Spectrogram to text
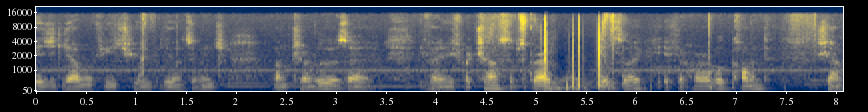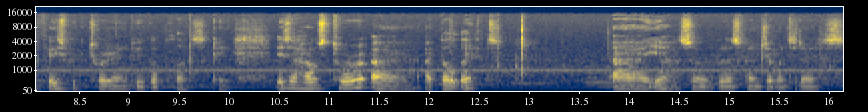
ladies and gentlemen of YouTube, you doing some long travelers. Uh, if I reach my channel, subscribe, like, dislike. If you're horrible, comment, share on Facebook, Twitter, and Google Plus. Okay, it's a house tour. Uh, I built it. Uh, yeah, so we're just gonna jump into this.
